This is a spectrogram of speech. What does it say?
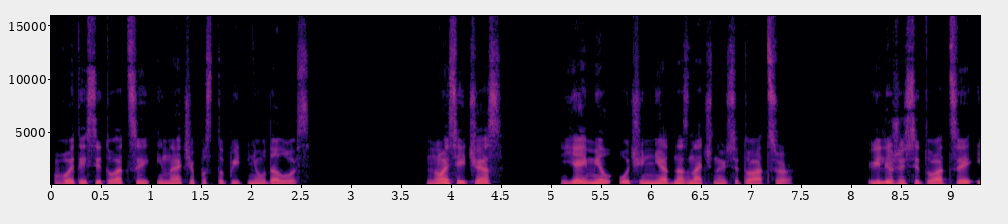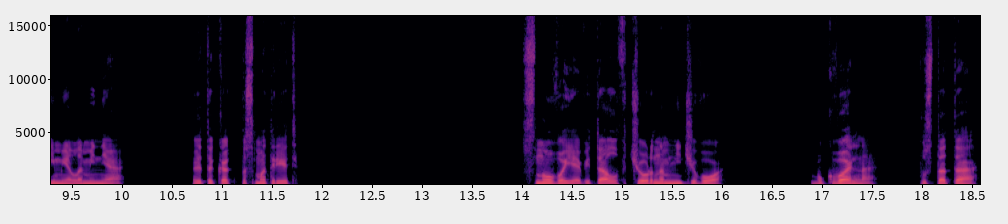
в этой ситуации иначе поступить не удалось. Ну а сейчас я имел очень неоднозначную ситуацию. Или же ситуация имела меня. Это как посмотреть. Снова я витал в черном ничего. Буквально. Пустота.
